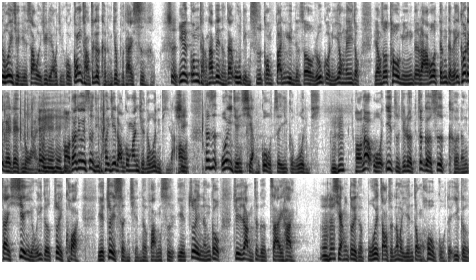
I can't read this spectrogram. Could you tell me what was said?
我以前也稍微去了解过，工厂这个可能就不太适合，是。因为工厂它变成在屋顶施工搬运的时候，如果你用那一种，比方说透明的啦，或等等的，一可能可以冷暖，好，它就会涉及到一些劳工安全的问题啦。是。哈，但是我以前想过这一个问题。嗯哼，好，那我一直觉得这个是可能在现有一个最快也最省钱的方式，也最能够去让这个灾害，相对的不会造成那么严重后果的一个，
